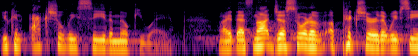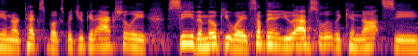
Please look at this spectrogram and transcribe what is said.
you can actually see the Milky Way. Right? That's not just sort of a picture that we've seen in our textbooks, but you can actually see the Milky Way, something that you absolutely cannot see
